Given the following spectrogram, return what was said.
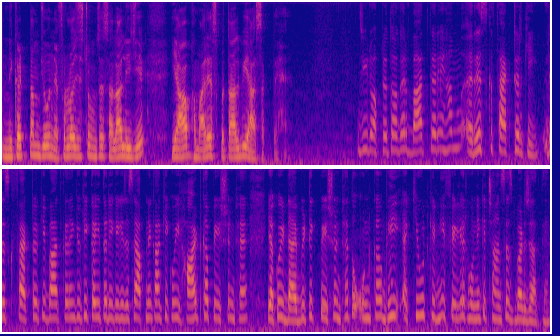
निकटतम जो नेफ्रोलॉजिस्ट है, उनसे सलाह लीजिए, या आप हमारे अस्पताल भी आ सकते हैं। जी, डॉक्टर तो अगर बात करें हम रिस्क फैक्टर की, रिस्क फैक्टर की बात करें, क्योंकि कई तरीके के, जैसे आपने कहा कि कोई हार्ट का पेशेंट है, या कोई डायबिटिक पेशेंट है तो उनका भी एक्यूट किडनी फेलियर होने के चांसेस बढ़ जाते हैं।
